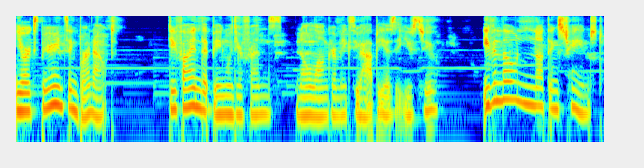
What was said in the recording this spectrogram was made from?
you're experiencing burnout. Do you find that being with your friends no longer makes you happy as it used to? Even though nothing's changed.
